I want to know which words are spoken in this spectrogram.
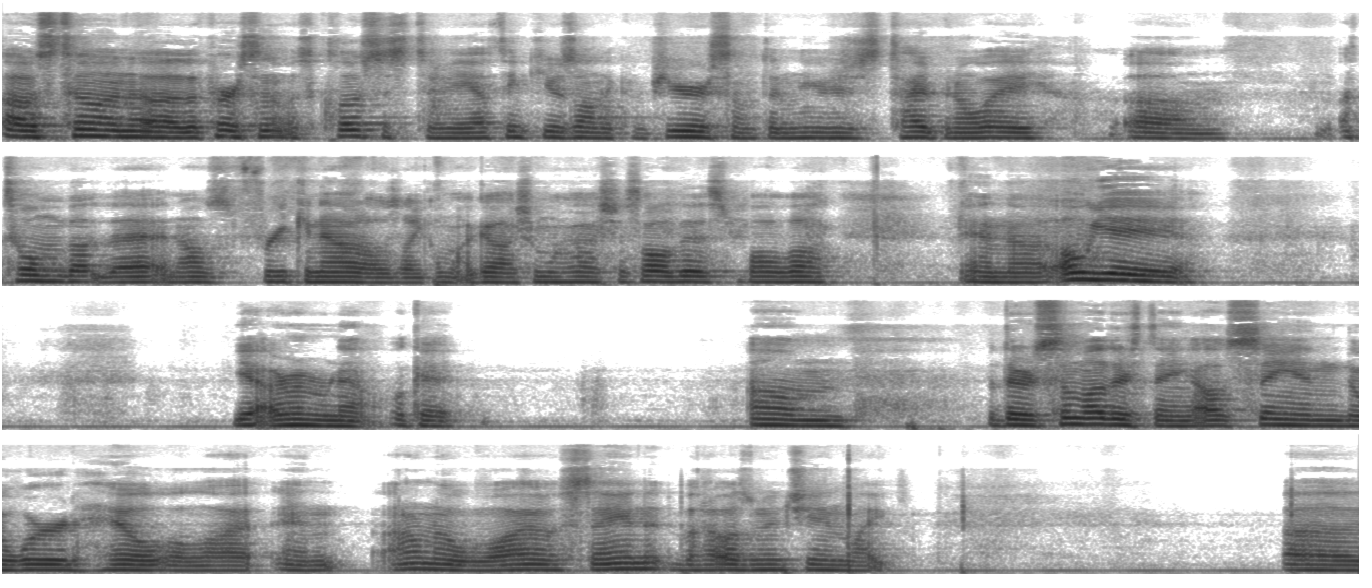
I was telling uh, the person that was closest to me, I think he was on the computer or something. He was just typing away. Um, I told him about that, and I was freaking out. I was like, "Oh my gosh, oh my gosh, I saw this, blah blah." blah. And uh, oh yeah, yeah, yeah, yeah. I remember now. Okay. Um. But there's some other thing. I was saying the word hell a lot, and I don't know why I was saying it, but I was mentioning like uh,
